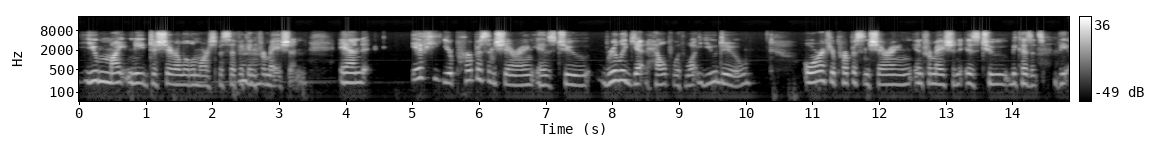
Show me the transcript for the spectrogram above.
you might need to share a little more specific Mhm. information. And if your purpose in sharing is to really get help with what you do, or if your purpose in sharing information is to because it's the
